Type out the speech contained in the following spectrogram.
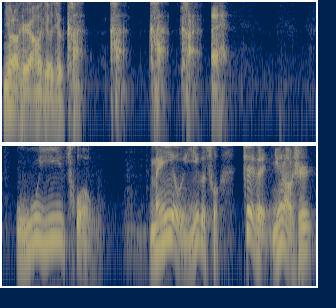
牛老师然后就就看看看看，哎，无一错误，没有一个错。这个女老师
